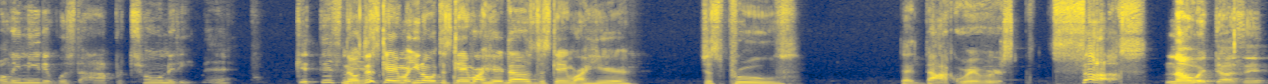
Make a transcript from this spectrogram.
All he needed was the opportunity, man. Get this. No, this game, some you know what this game right here does? This game right here just proves that Doc Rivers sucks. No, it doesn't.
